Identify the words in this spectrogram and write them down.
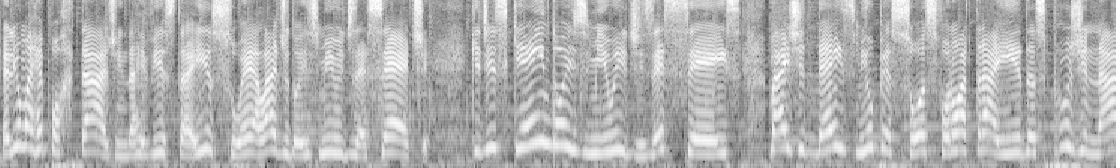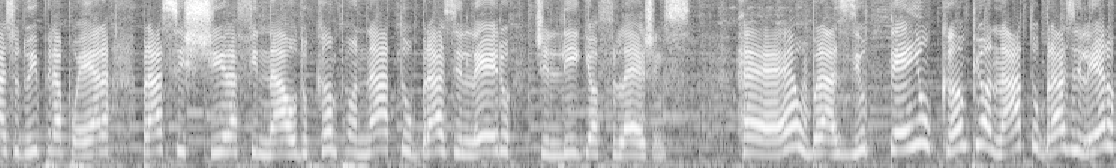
Eu li uma reportagem da revista Isso É, lá de 2017, que diz que em 2016, mais de 10 mil pessoas foram atraídas para o ginásio do Ibirapuera para assistir a final do Campeonato Brasileiro de League of Legends. É, o Brasil tem o Campeonato Brasileiro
